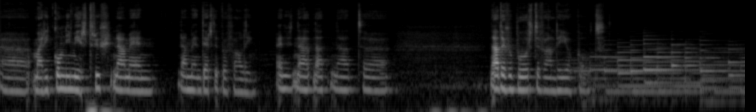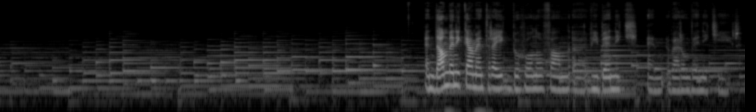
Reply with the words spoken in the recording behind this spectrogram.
uh, maar ik kom niet meer terug naar mijn, naar mijn derde bevalling. En dus na, na, na, het, uh, na de geboorte van Leopold. En dan ben ik aan mijn traject begonnen van wie ben ik en waarom ben ik hier.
